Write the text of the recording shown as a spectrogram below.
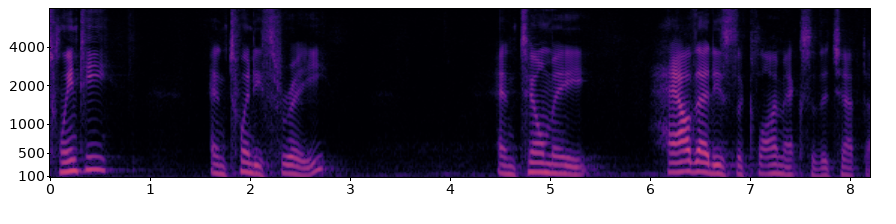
20 and 23 and tell me how that is the climax of the chapter.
